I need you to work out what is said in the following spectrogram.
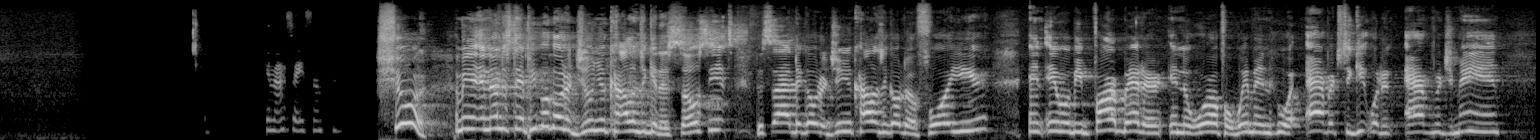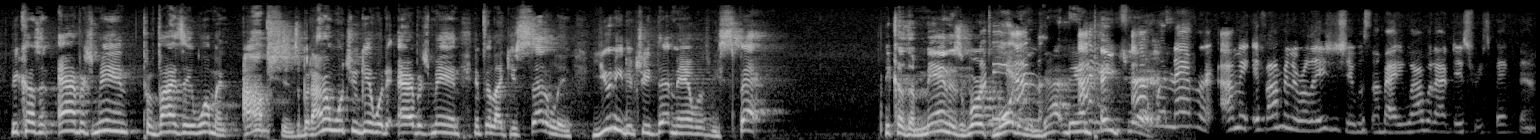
Can I say something? Sure. I mean, and understand people go to junior college and get associates, decide to go to junior college and go to a four year. And it would be far better in the world for women who are average to get with an average man because an average man provides a woman options. But I don't want you to get with an average man and feel like you're settling. You need to treat that man with respect because a man is worth more than a goddamn I, I paycheck. would never. I mean, if I'm in a relationship with somebody, why would I disrespect them?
